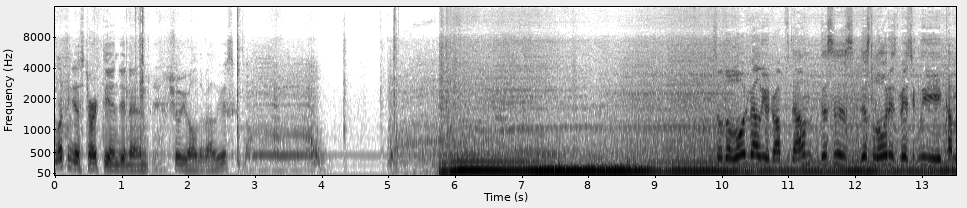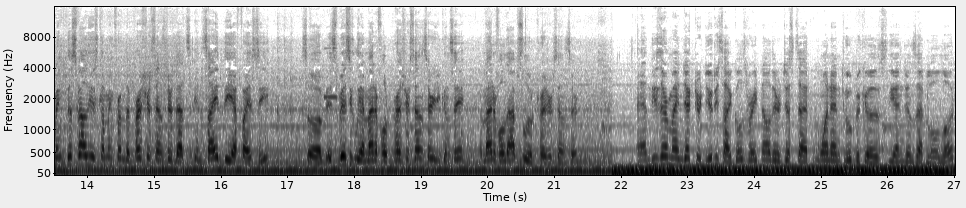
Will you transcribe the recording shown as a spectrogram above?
Let me just start the engine and show you all the values. So the load value drops down. This is this load is basically coming this value is coming from the pressure sensor that's inside the FIC. So it's basically a manifold pressure sensor, you can say, a manifold absolute pressure sensor. And these are my injector duty cycles. Right now they're just at 1 and 2 because the engine's at low load.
